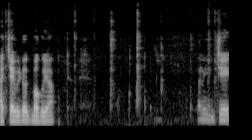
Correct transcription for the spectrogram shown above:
आजच्या व्हिडिओत बघूया. आणि जे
